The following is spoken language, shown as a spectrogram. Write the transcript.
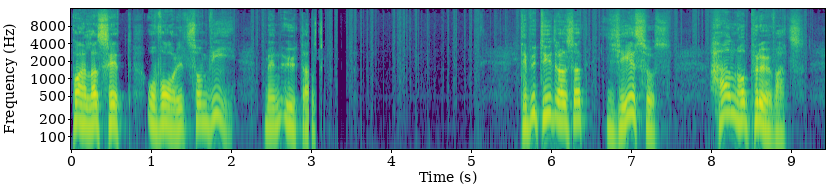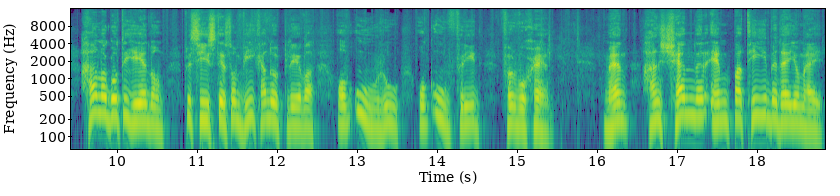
på alla sätt och varit som vi, men utan Det betyder alltså att Jesus, han har prövats. Han har gått igenom precis det som vi kan uppleva av oro och ofrid för vår själ. Men han känner empati med dig och mig.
